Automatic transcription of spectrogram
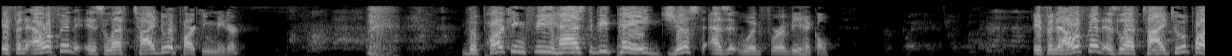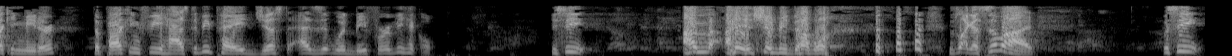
If an elephant is left tied to a parking meter, the parking fee has to be paid just as it would for a vehicle. If an elephant is left tied to a parking meter, the parking fee has to be paid just as it would be for a vehicle. You see, I'm, it should be double. it's like a semi. But see,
